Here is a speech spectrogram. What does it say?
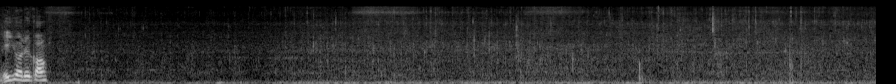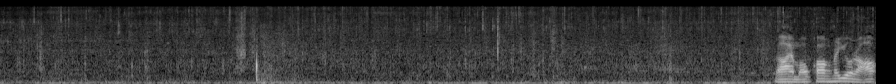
Nhảy vô đi con. Rồi, một con, nó vô rọ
